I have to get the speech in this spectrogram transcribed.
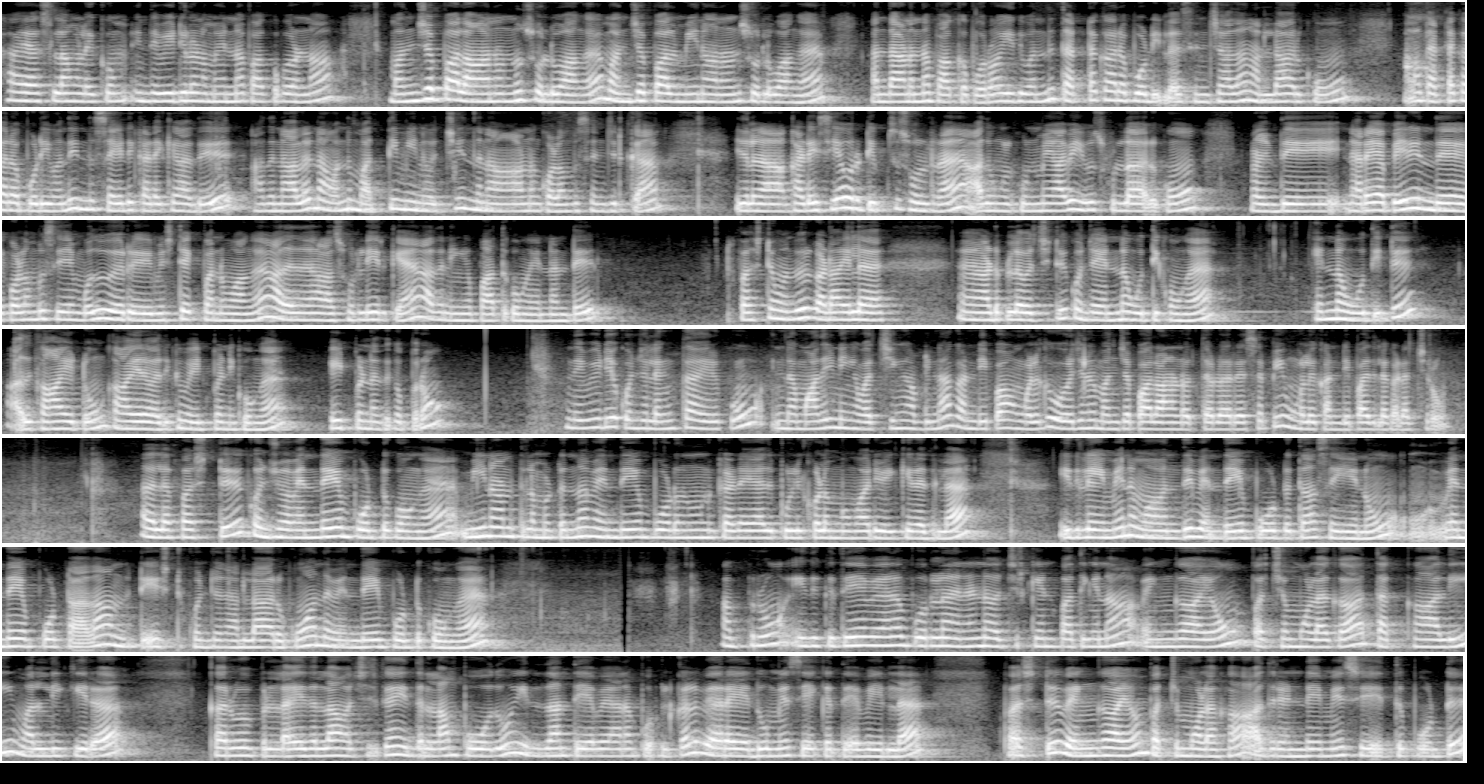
Hi அஸ்லாம் வலைக்கும் இந்த வீடியோவில் நம்ம என்ன பார்க்க போகிறோம்னா மஞ்சப்பால் ஆனம்னு சொல்லுவாங்க. மஞ்சப்பால் மீன் ஆனம்னு சொல்லுவாங்க. அந்த ஆனம் தான் பார்க்க போகிறோம் இது வந்து தட்டைக்கார பொடியில் செஞ்சால் தான் நல்லாயிருக்கும் ஆனால் தட்டக்கார பொடி வந்து இந்த சைடு கிடைக்காது. அதனால நான் வந்து மத்தி மீன் வச்சு இந்த நான் ஆனம் குழம்பு செஞ்சுருக்கேன். இதில் நான் கடைசியாக ஒரு டிப்ஸ் சொல்கிறேன் அது உங்களுக்கு உண்மையாகவே யூஸ்ஃபுல்லாக இருக்கும். இது நிறையா பேர் இந்த குழம்பு செய்யும்போது ஒரு மிஸ்டேக் பண்ணுவாங்க. அதை நான் சொல்லியிருக்கேன். அதை நீங்கள் பார்த்துக்கோங்க என்னன்ட்டு. ஃபஸ்ட்டு வந்து ஒரு கடாயில் அடுப்பில் வச்சுட்டு கொஞ்சம் எண்ணெய் ஊற்றிக்கோங்க எண்ணெய் ஊற்றிட்டு அது காயட்டும் காயிற வரைக்கும் வெயிட் பண்ணிக்கோங்க. வெயிட் பண்ணதுக்கப்புறம் இந்த வீடியோ கொஞ்சம் லெங்க்த்தாக இருக்கும். இந்த மாதிரி நீங்கள் வச்சிங்க அப்படின்னா கண்டிப்பாக உங்களுக்கு ஒரிஜினல் மஞ்சப்பால் ஆனத்தோட ரெசிபி உங்களுக்கு கண்டிப்பாக இதில் கிடச்சிரும். அதில் ஃபஸ்ட்டு கொஞ்சம் வெந்தயம் போட்டுக்கோங்க. மீனானத்தில் மட்டும்தான் வெந்தயம் போடணும்னு கிடையாது புளிக்குழம்பு மாதிரி வைக்கிறதுல. இதுலேயுமே நம்ம வந்து வெந்தயம் போட்டு தான் செய்யணும். வெந்தயம் போட்டால் தான் அந்த டேஸ்ட் கொஞ்சம் நல்லாயிருக்கும் அந்த வெந்தயம் போட்டுக்கோங்க. அப்புறம் இதுக்கு தேவையான பொருளாக என்னென்ன வச்சுருக்கேன்னு பார்த்தீங்கன்னா வெங்காயம் பச்சை மிளகா தக்காளி மல்லிக்கீரை கருவேப்பில்லை இதெல்லாம் வச்சுருக்கேன். இதெல்லாம் போதும். இதுதான் தேவையான பொருட்கள். வேறு எதுவுமே சேர்க்க தேவையில்லை. ஃபஸ்ட்டு வெங்காயம் பச்சை மிளகா அது ரெண்டையுமே சேர்த்து போட்டு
